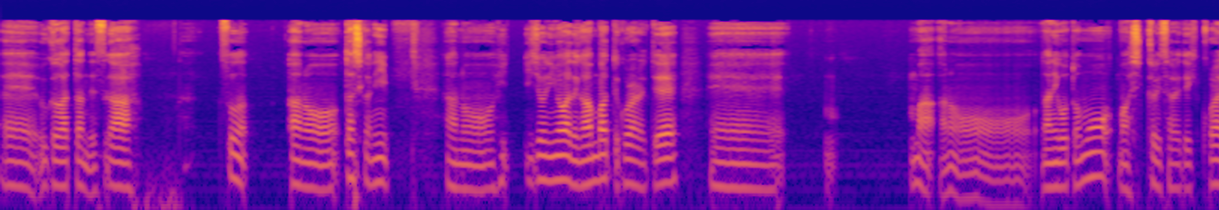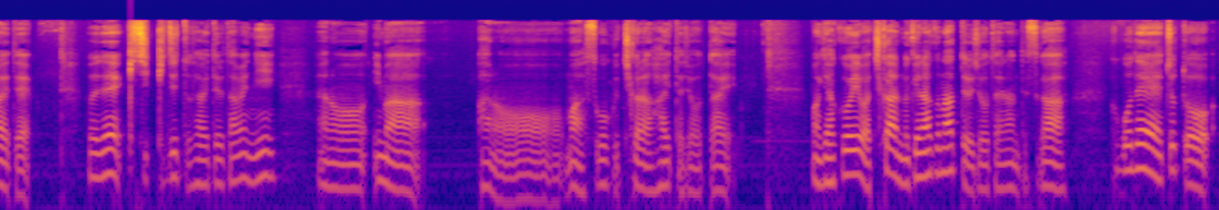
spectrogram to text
えー、伺ったんですが、そう、あの確かに、あの非常に今まで頑張ってこられて、えー、まあ、あの何事も、まあ、しっかりされてこられて、それで、きちっきちっとされてるために、あの今、あのまあ、すごく力が入った状態、まあ、逆を言えば力抜けなくなってる状態なんですが、ここでちょっと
